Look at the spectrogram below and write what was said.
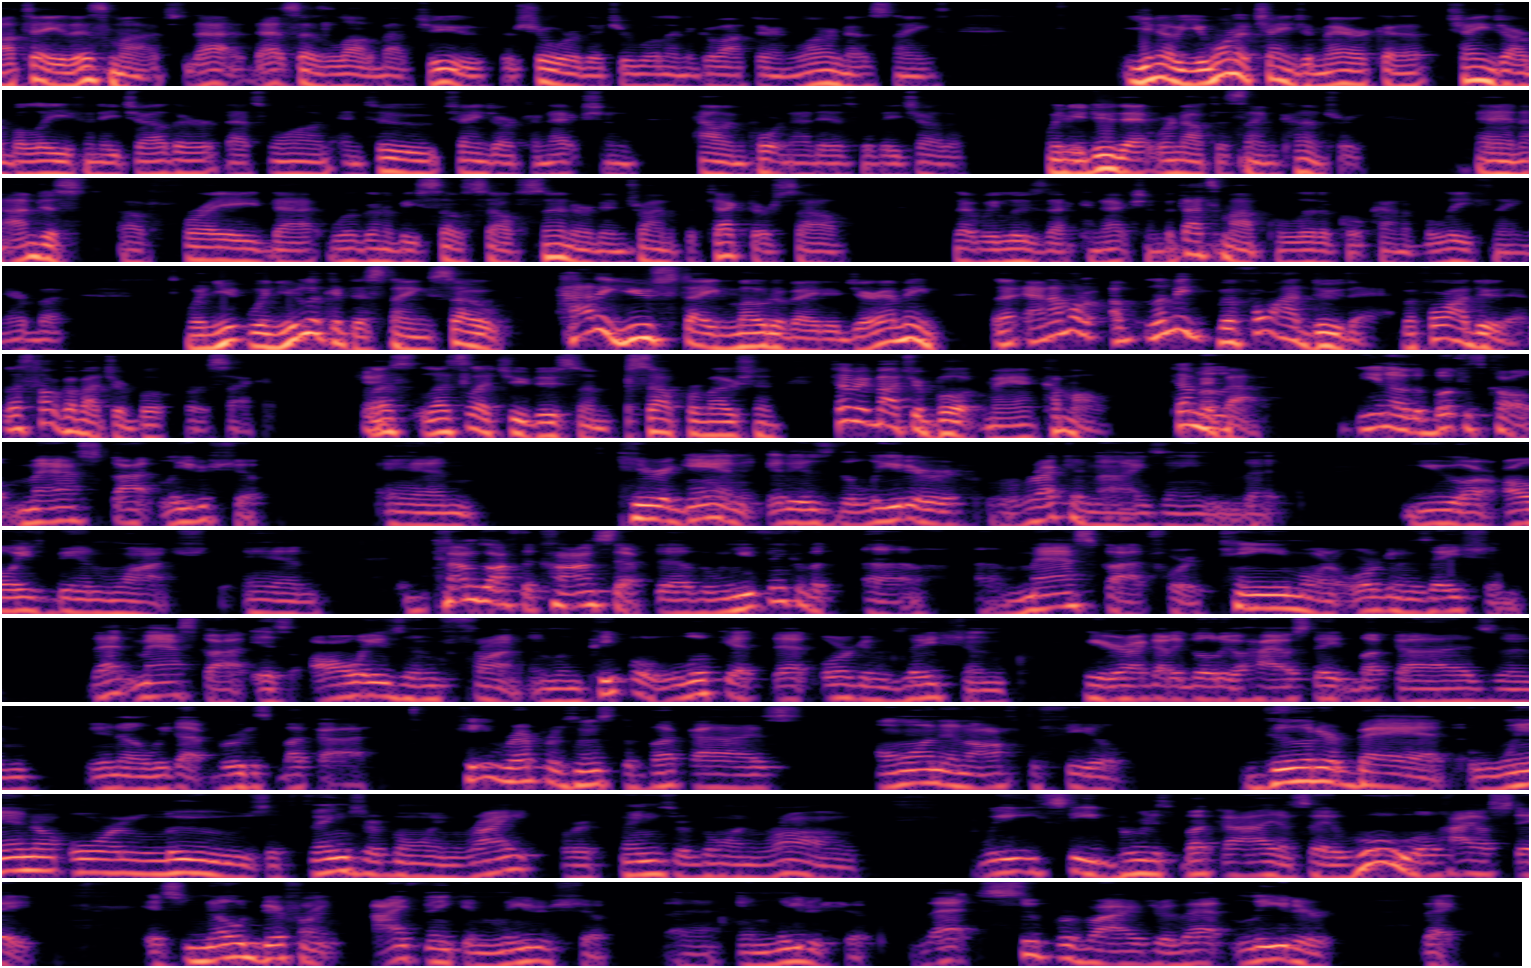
I'll tell you this much that that says a lot about you for sure that you're willing to go out there and learn those things. You know, you want to change America, change our belief in each other. That's one. And two, change our connection, how important that is with each other. When you do that, we're not the same country. And I'm just afraid that we're going to be so self centered in trying to protect ourselves that we lose that connection. But that's my political kind of belief thing there. But when you when you look at this thing, so how do you stay motivated, Jerry? I mean, and I'm gonna uh, let me before I do that. Before I do that, let's talk about your book for a second. Okay. Let's let's let you do some self promotion. Tell me about your book, man. Come on, tell me well, about it. You know, the book is called Mascot Leadership, and here again, it is the leader recognizing that you are always being watched, and it comes off the concept of when you think of a, a, a mascot for a team or an organization that mascot is always in front. And when people look at that organization, here I got to go to Ohio State Buckeyes, and you know we got Brutus Buckeye. He represents the Buckeyes on and off the field, good or bad, win or lose. If things are going right or if things are going wrong, we see Brutus Buckeye and say, "Whoo, Ohio State." It's no different, I think, in leadership. Uh, in leadership, that supervisor, that leader,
